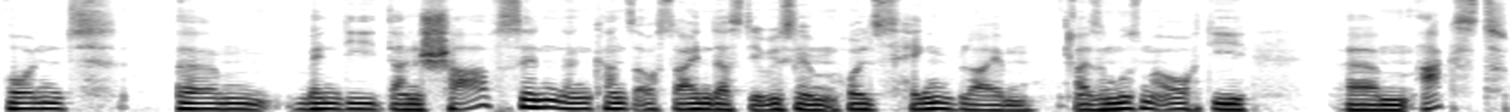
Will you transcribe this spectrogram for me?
Und ähm, wenn die dann scharf sind, dann kann es auch sein, dass die ein bisschen im Holz hängen bleiben. Also muss man auch die ähm, Axt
